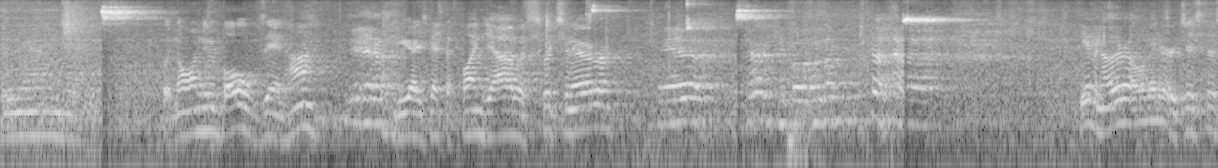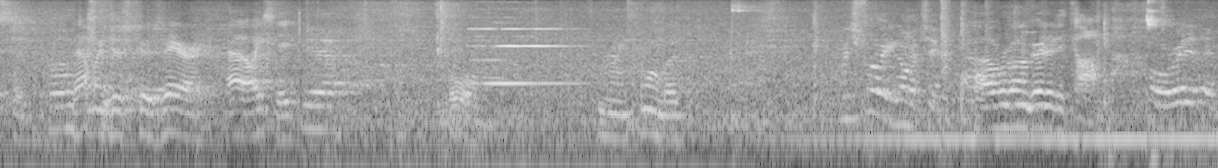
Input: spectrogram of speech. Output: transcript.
Go down here. Putting all new bulbs in, huh? Yeah, You guys got the fun job of switching over? yeah. I'm trying to keep up with them. Do you have another elevator or just this one? That one just goes there. Oh, I see. yeah. Cool. Alright, come on, bud. Which floor are you going to? Uh, we're gonna go to the top. Oh, right in there.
